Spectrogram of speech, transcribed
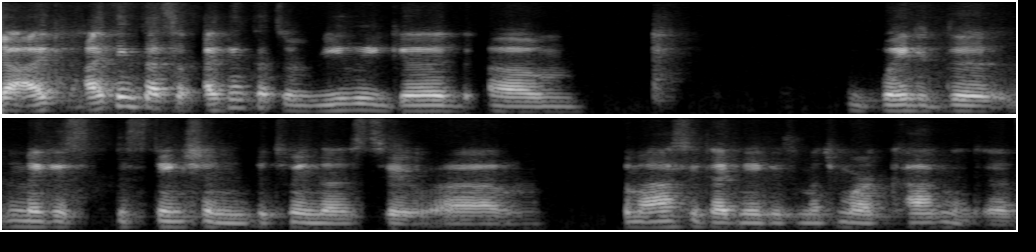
yeah I, I think that's i think that's a really good um, way to, make a distinction between those two. Um, the Mahasi technique is much more cognitive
